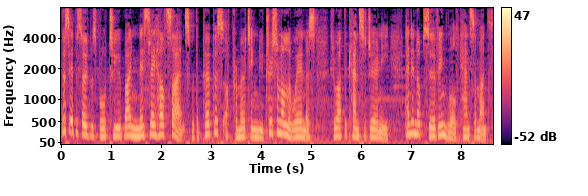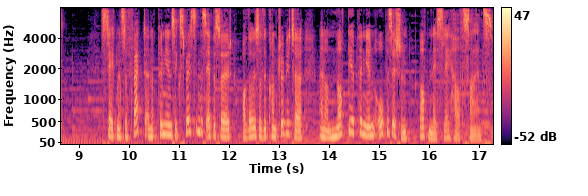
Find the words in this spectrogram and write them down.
This episode was brought to you by Nestle Health Science with the purpose of promoting nutritional awareness throughout the cancer journey and in observing World Cancer Month. Statements of fact and opinions expressed in this episode are those of the contributor and are not the opinion or position of Nestle Health Science.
